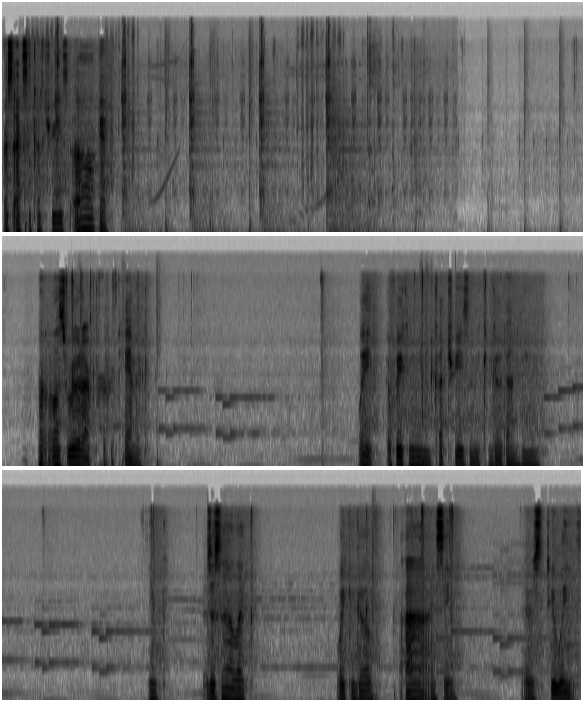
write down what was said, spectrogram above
Press X to cut trees. Oh, okay. Let's ruin our perfect hammock. Wait, if we can cut trees, then we can go down here. I think. Is this not like we can go? Ah, I see. There's two ways.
